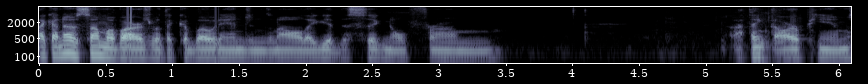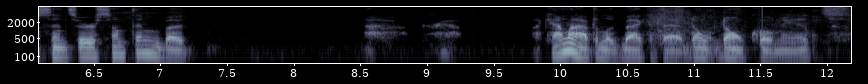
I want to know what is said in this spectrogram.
like I know some of ours with the Kubota engines and all, they get the signal from, I think the RPM sensor or something. But ah, crap, okay, I'm going to have to look back at that. Don't don't quote me. It's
